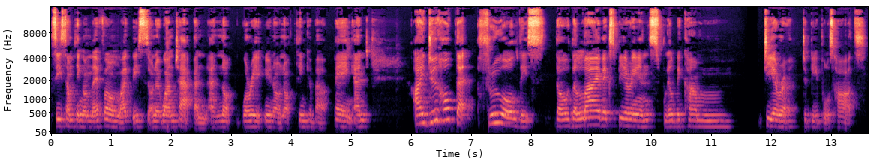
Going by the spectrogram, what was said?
see something on their phone like this on a one tap and, and not worry, you know, not think about paying. And I do hope that through all this, though, the live experience will become dearer to people's hearts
